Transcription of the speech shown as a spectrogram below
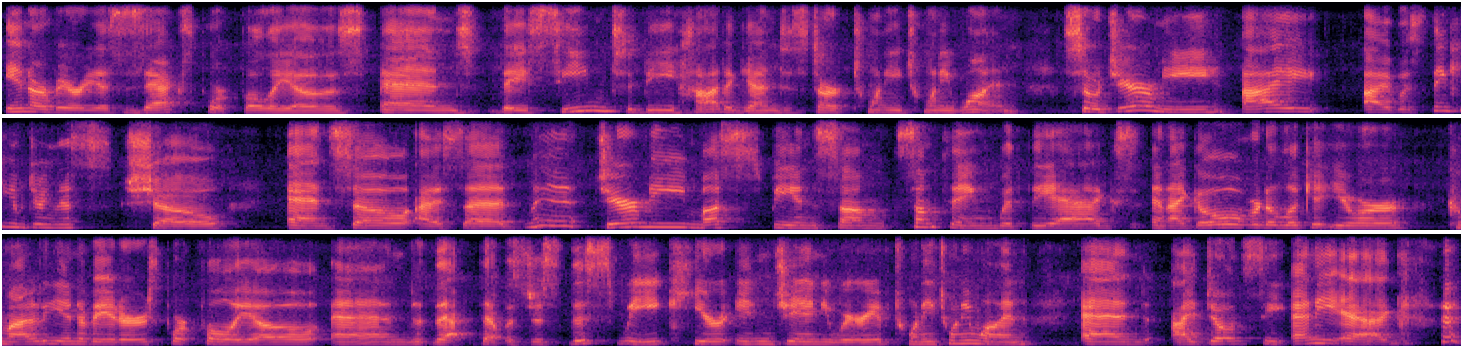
in our various Zacks portfolios, and they seem to be hot again to start 2021. So, Jeremy, I I was thinking of doing this show, and so I said, Jeremy must be in some something with the ags, and I go over to look at your commodity innovators portfolio, and that that was just this week here in January of 2021 and I don't see any ag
